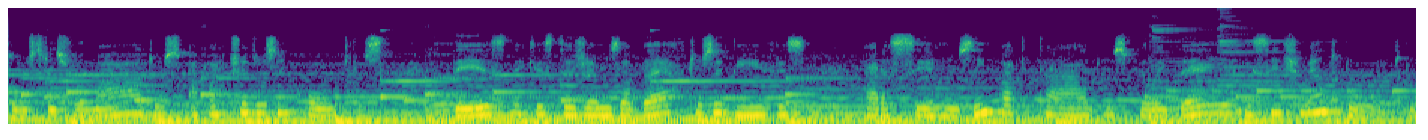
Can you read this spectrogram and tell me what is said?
Somos transformados a partir dos encontros, desde que estejamos abertos e livres para sermos impactados pela ideia e sentimento do outro.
